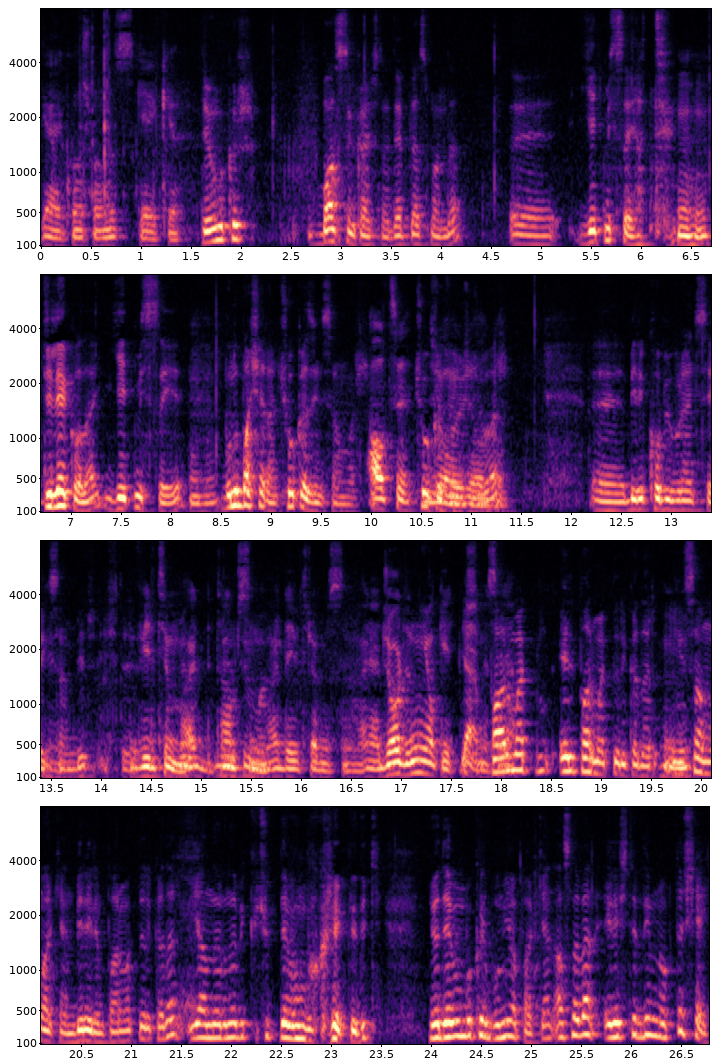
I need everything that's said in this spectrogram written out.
yani konuşmamız gerekiyor. Devin Booker Boston karşısında deplasmanda 70 sayı attı. Hı hı. Dile kolay 70 sayı. Hı hı. Bunu başaran çok az insan var. 6 Çok az oyuncu var. E, biri Kobe Bryant 81. işte Wilton var, Thompson var, David Robinson var. Yani Jordan'ın yok 70 Yani mesela. parmak el parmakları kadar hı. insan varken bir elin parmakları kadar yanlarına bir küçük Devin Booker ekledik. Ve Devin Booker bunu yaparken aslında ben eleştirdiğim nokta şey.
